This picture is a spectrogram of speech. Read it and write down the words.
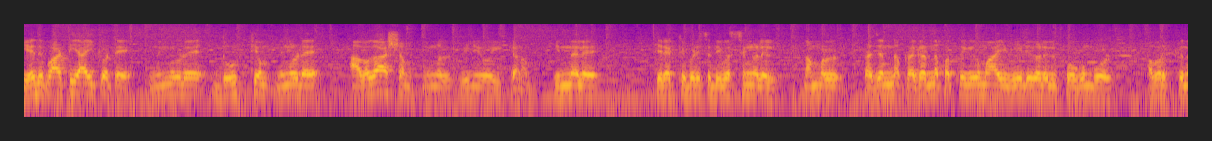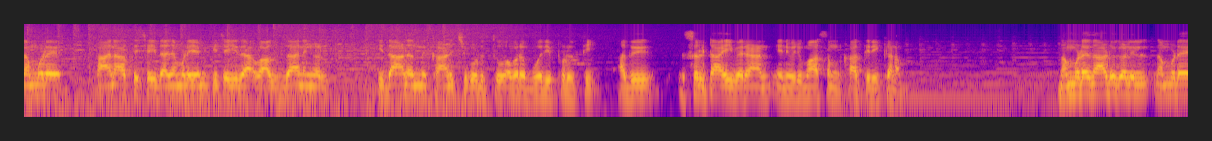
ഏത് പാർട്ടി ആയിക്കോട്ടെ നിങ്ങളുടെ ദൗത്യം നിങ്ങളുടെ അവകാശം നിങ്ങൾ വിനിയോഗിക്കണം. ഇന്നലെ തിരക്ക് പിടിച്ച ദിവസങ്ങളിൽ നമ്മൾ പ്രചരണ പ്രകടന പത്രികയുമായി വീടുകളിൽ പോകുമ്പോൾ അവർക്ക് നമ്മുടെ സ്ഥാനാർത്ഥി ചെയ്ത നമ്മുടെ എം പി ചെയ്ത വാഗ്ദാനങ്ങൾ ഇതാണെന്ന് കാണിച്ചു കൊടുത്തു അവരെ ബോധ്യപ്പെടുത്തി. അത് റിസൾട്ടായി വരാൻ ഇനി ഒരു മാസം കാത്തിരിക്കണം. നമ്മുടെ നാടുകളിൽ നമ്മുടെ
